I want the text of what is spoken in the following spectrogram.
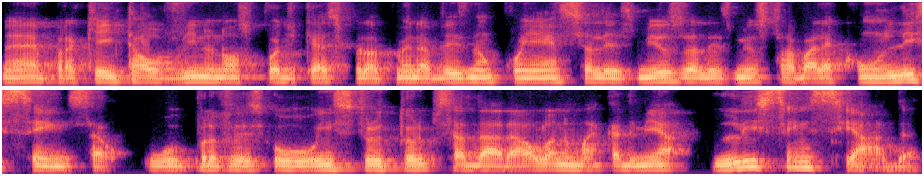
né, para quem está ouvindo o nosso podcast pela primeira vez não conhece a Les Mills, a Les Mills trabalha com licença. O, professor, o instrutor precisa dar aula numa academia licenciada.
